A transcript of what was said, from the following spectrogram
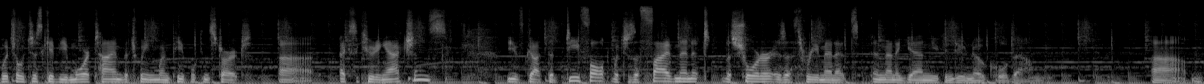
which will just give you more time between when people can start uh, executing actions. You've got the default, which is a five minute. The shorter is a three minute. And then again, you can do no cooldown. Um,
